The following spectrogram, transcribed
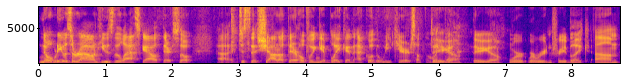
nobody was around. He was the last guy out there. So uh, just a shout out there. Hopefully, we can get Blake an echo of the week here or something There like that. There you go. There you go. We're we're rooting for you, Blake. Um,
